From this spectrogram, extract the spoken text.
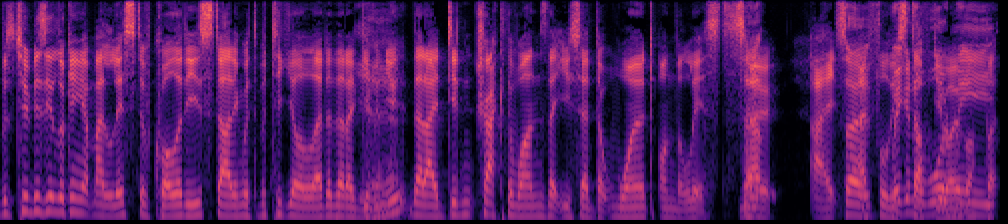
was too busy looking at my list of qualities, starting with the particular letter that I'd given you, that I didn't track the ones that you said that weren't on the list. So Nope. I, So I fully we're gonna stuffed you award over. me But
